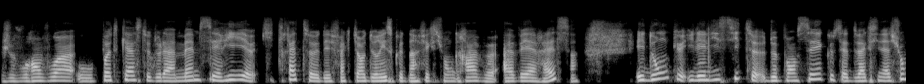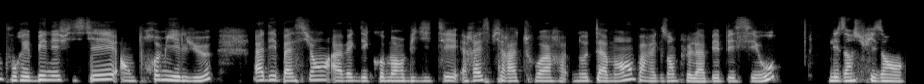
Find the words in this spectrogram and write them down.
Je vous renvoie au podcast de la même série euh, qui traite des facteurs de risque d'infection grave à VRS. Et donc, il est licite de penser que cette vaccination pourrait bénéficier en premier lieu à des patients avec des comorbidités respiratoires, notamment, par exemple la BPCO les insuffisants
